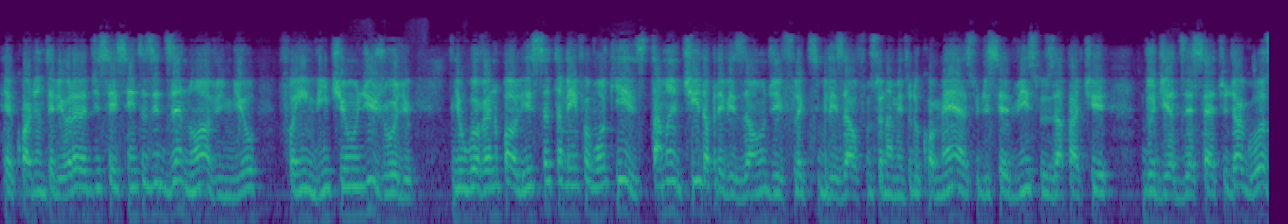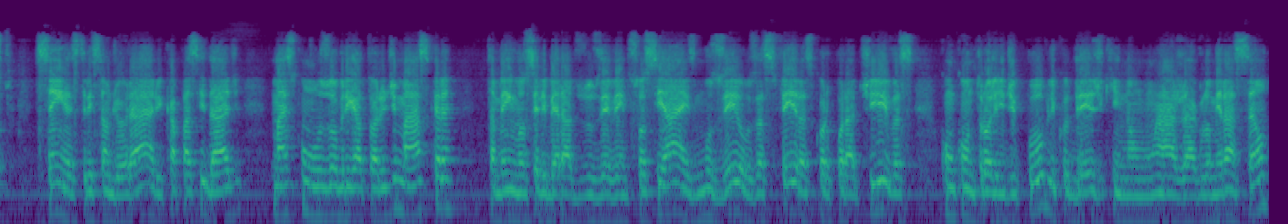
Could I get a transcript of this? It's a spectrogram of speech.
Recorde anterior era de 619 mil, foi em 21 de julho. E o governo paulista também informou que está mantida a previsão de flexibilizar o funcionamento do comércio, de serviços a partir do dia 17 de agosto, sem restrição de horário e capacidade, mas com uso obrigatório de máscara também vão ser liberados os eventos sociais, museus, as feiras corporativas, com controle de público, desde que não haja aglomeração.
